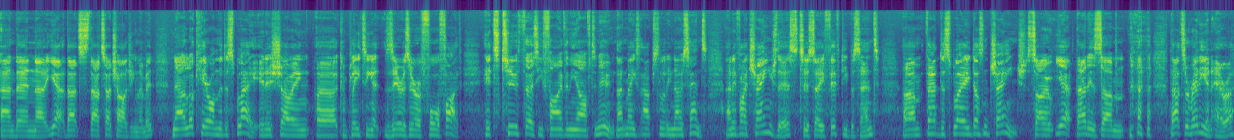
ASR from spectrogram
and then, uh, yeah, that's that's our charging limit. Now look here on the display, it is showing uh, completing at 0045. It's 2.35 in the afternoon. That makes absolutely no sense. And if I change this to say 50%, um, that display doesn't change. So yeah, that is, um, that's already an error.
